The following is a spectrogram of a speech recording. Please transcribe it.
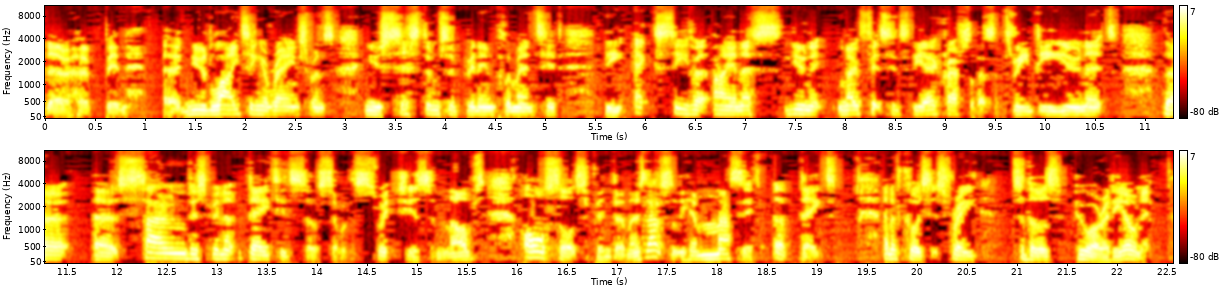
there have been uh, new lighting arrangements, new systems have been implemented. The X-CIVA INS unit now fits into the aircraft, so that's a 3D unit. The uh, sound has been updated, so some of the switches and knobs, all sorts have been done. There's absolutely a massive update. And of course, it's free to those who already own it.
